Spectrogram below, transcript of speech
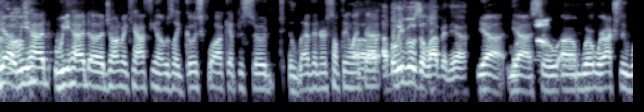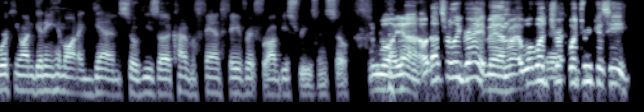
yeah, awesome. we had we had uh, John McAfee on. It was like Ghost Squawk episode eleven or something like uh, that. I believe it was eleven. Yeah. Yeah, yeah. So um, we're we're actually working on getting him on again. So he's a kind of a fan favorite for obvious reasons. So. Well, yeah. Oh, that's really great, man. What what, yeah. drink, what drink is he?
